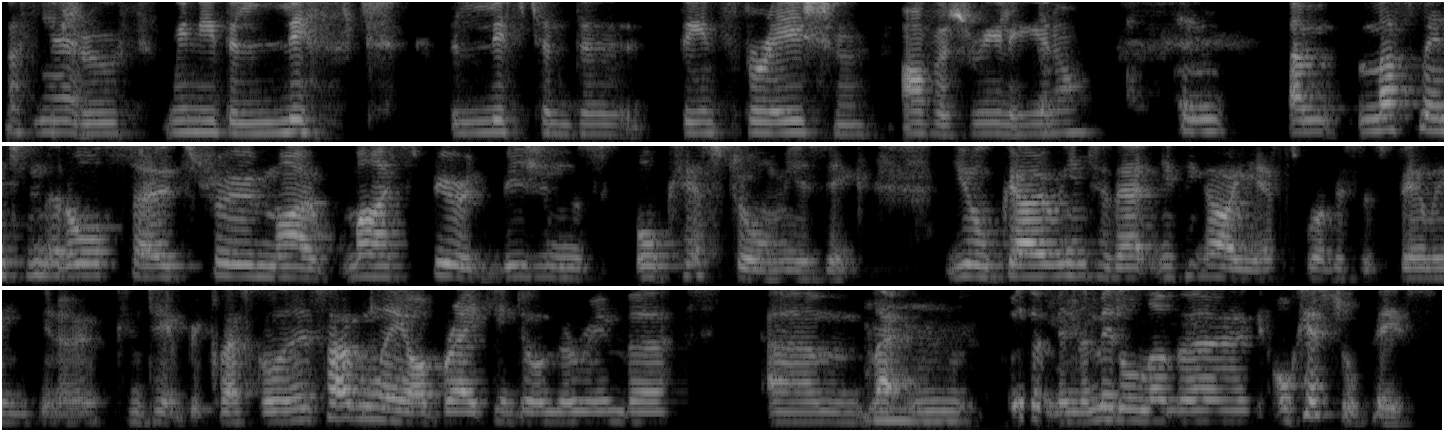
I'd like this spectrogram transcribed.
That's the yeah. truth. We need the lift, the lift and the the inspiration of it, really, you know. And I must mention that also through my my Spirit Visions orchestral music, you'll go into that and you think, oh yes, well this is fairly you know contemporary classical, and then suddenly I'll break into a marimba um, Latin mm. rhythm in the middle of a orchestral piece.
